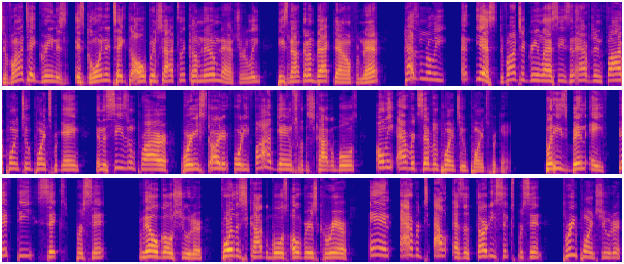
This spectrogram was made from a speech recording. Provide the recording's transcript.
Javonte Green is, is going to take the open shots that come to him naturally. He's not going to back down from that. Hasn't really, yes, Javonte Green last season averaging 5.2 points per game. In the season prior, where he started 45 games for the Chicago Bulls, only averaged 7.2 points per game. But he's been a 56% field goal shooter for the Chicago Bulls over his career and averaged out as a 36% three point shooter,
